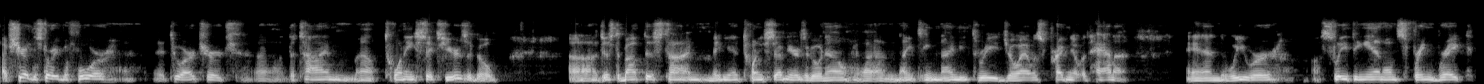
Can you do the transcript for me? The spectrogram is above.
I've shared the story before uh, to our church, uh, the time about 26 years ago, uh, just about this time, maybe 27 years ago now, 1993. Uh, Joanne was pregnant with Hannah, and we were uh, sleeping in on spring break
